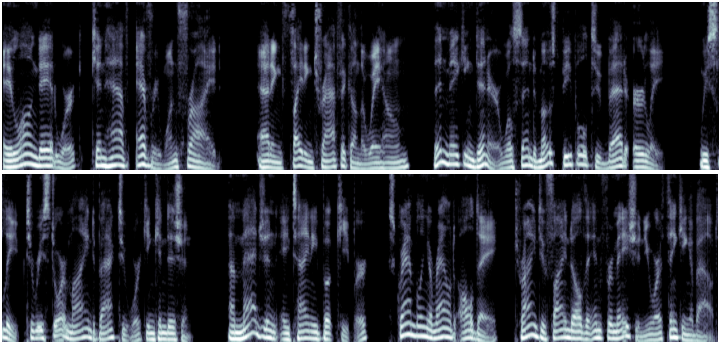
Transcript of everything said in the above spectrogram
A long day at work can have everyone fried. Adding fighting traffic on the way home, then making dinner will send most people to bed early. We sleep to restore mind back to working condition. Imagine a tiny bookkeeper scrambling around all day trying to find all the information you are thinking about.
